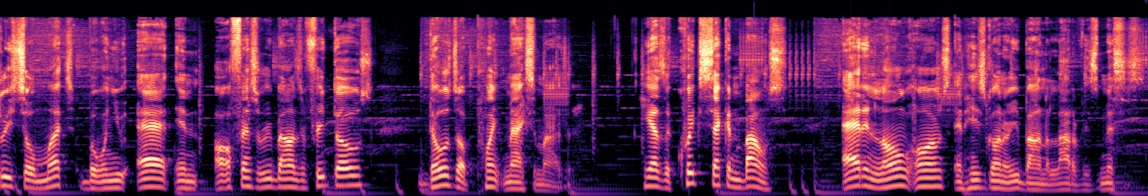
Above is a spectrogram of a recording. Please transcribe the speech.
three so much, but when you add in offensive rebounds and free throws, those are point maximizer. He has a quick second bounce, adding long arms, and he's going to rebound a lot of his misses.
